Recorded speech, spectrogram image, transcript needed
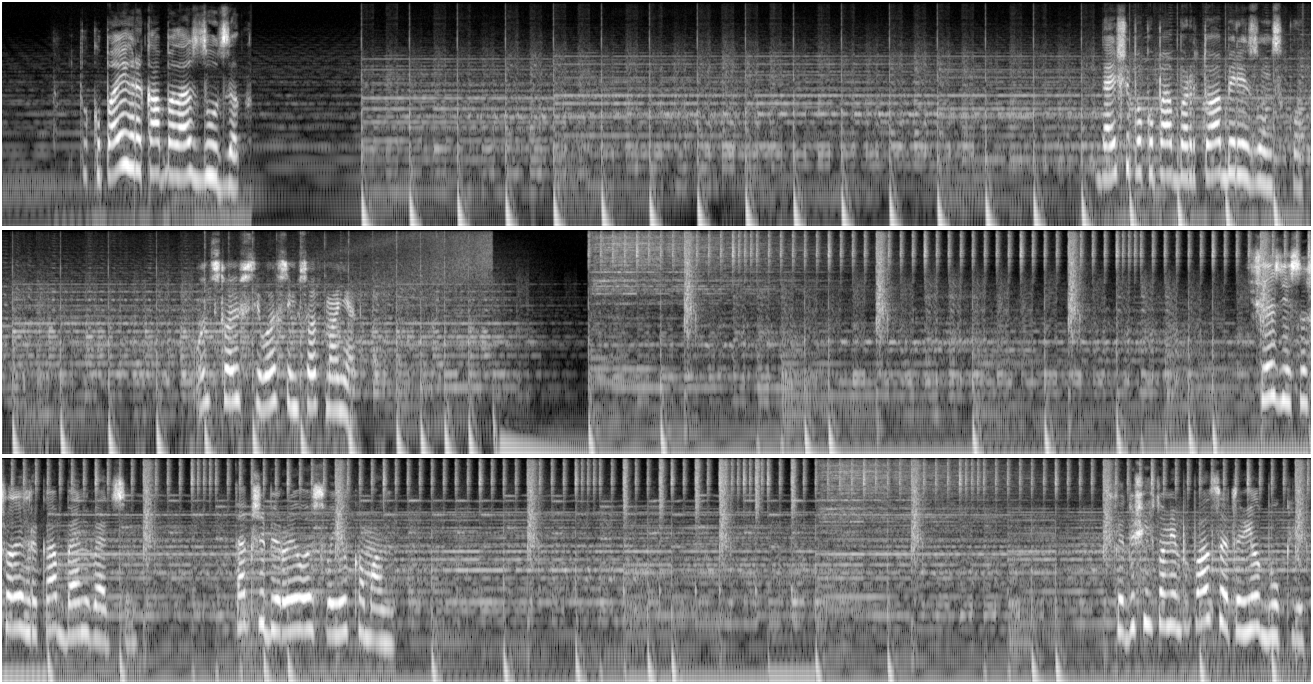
Покупаю игрока Балас Зудзак. Дальше покупаю Бартуа Березунскую. Он стоит всего 700 монет. Еще здесь нашел игрока Бен Ветсон. Также беру его в свою команду. Следующий, кто мне попался, это Вилл Букли.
